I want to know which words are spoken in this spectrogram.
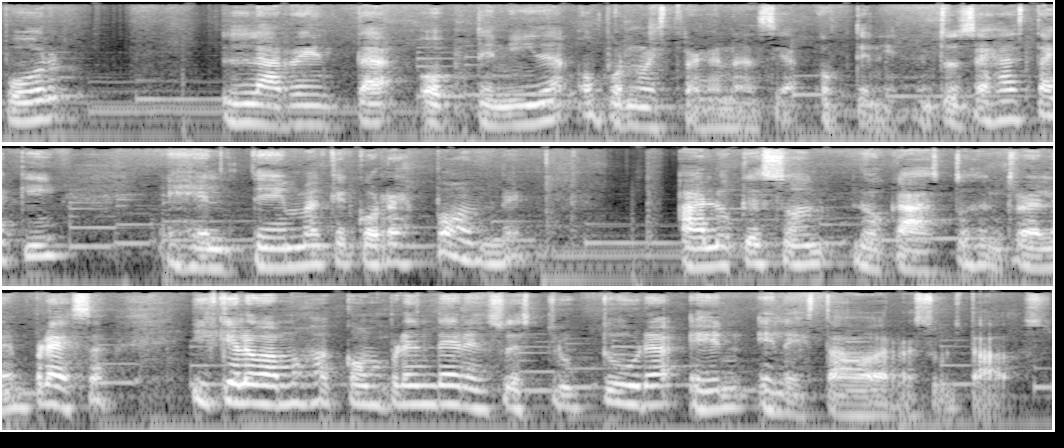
por la renta obtenida o por nuestra ganancia obtenida. Entonces hasta aquí es el tema que corresponde a lo que son los gastos dentro de la empresa y que lo vamos a comprender en su estructura en el estado de resultados.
